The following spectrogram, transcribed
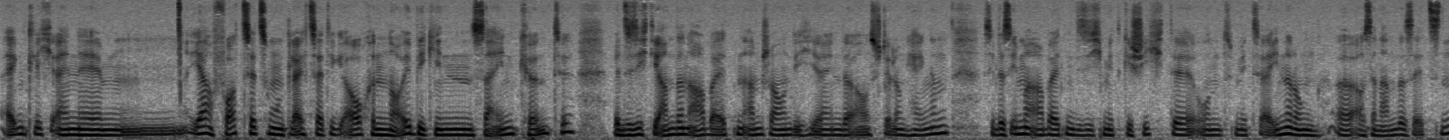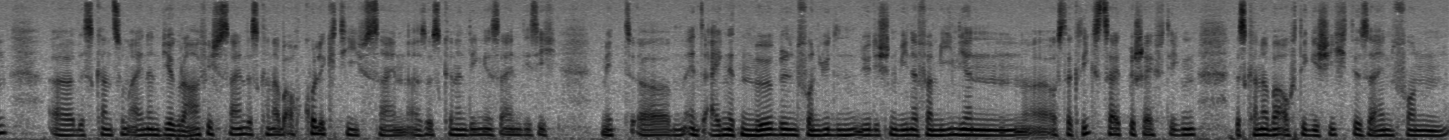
eigentlich eine mm, ja, Fortsetzung und gleichzeitig auch ein Neubeginn sein könnte. Wenn Sie sich die anderen Arbeiten anschauen, die hier in der Ausstellung hängen, sind das immer Arbeiten, die sich mit Geschichte und mit Erinnerung äh, auseinandersetzen. Äh, das kann zum einen biografisch sein, das kann aber auch kollektiv sein. Also es können Dinge sein, die sich mit ähm, enteigneten Möbeln von Jüden, jüdischen Wiener Familien äh, aus der Kriegszeit beschäftigen. Das kann aber auch die Geschichte sein von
